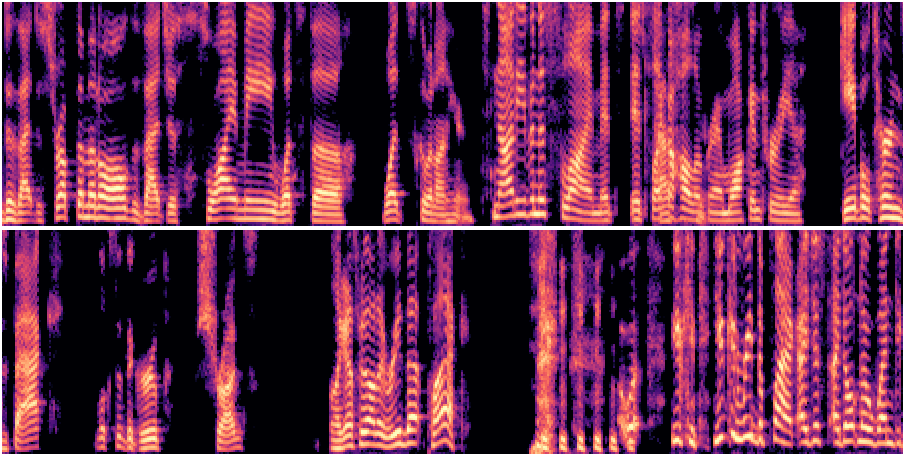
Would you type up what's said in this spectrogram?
does that disrupt them at all? Does that just slime me? What's the what's going on here? It's not even a slime. It's it's Just like a passes through. hologram walking through you. Gable turns back, looks at the group, shrugs. Well, I guess we ought to read that plaque. You can you can read the plaque. I just I don't know when to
